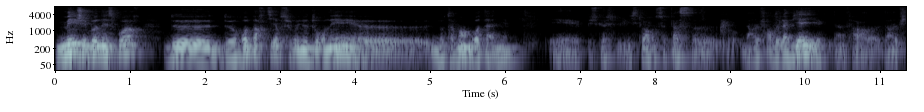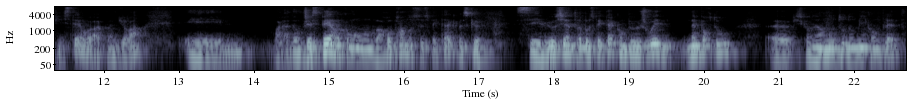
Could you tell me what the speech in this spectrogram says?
Mais j'ai bon espoir de, de, repartir sur une tournée, euh, notamment en Bretagne. Puisque l'histoire se passe euh, dans le phare de la Vieille, euh, dans le Finistère, à Pointe du Raz. Et voilà, donc j'espère qu'on va reprendre ce spectacle parce que c'est lui aussi un très beau spectacle qu'on peut jouer n'importe où, euh, puisqu'on est en autonomie complète.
